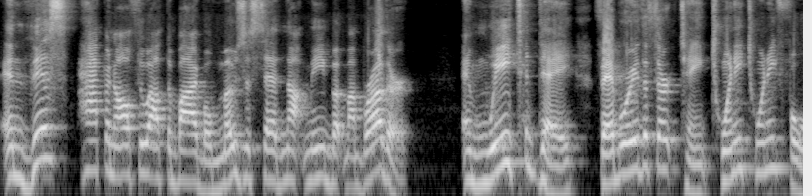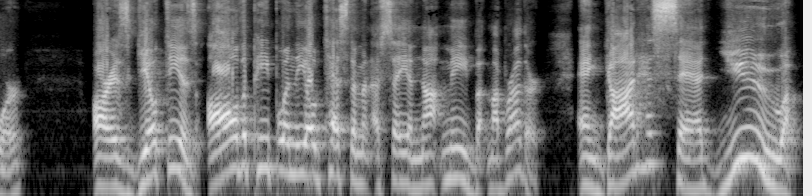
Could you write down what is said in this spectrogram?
And this happened all throughout the Bible. Moses said, Not me, but my brother. And we today, February the 13th, 2024, are as guilty as all the people in the Old Testament of saying, Not me, but my brother. And God has said, You,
